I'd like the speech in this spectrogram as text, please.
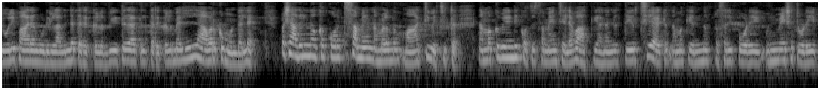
ജോലിഭാരം കൂടിയുള്ള അതിന്റെ തിരക്കുകളും വീട്ടുകാരത്തിലെ തിരക്കുകളും എല്ലാവർക്കും ഉണ്ടല്ലേ? പക്ഷേ അതിൽ നിന്നൊക്കെ കുറച്ച് സമയം നമ്മളൊന്ന് മാറ്റി വെച്ചിട്ട് നമുക്ക് വേണ്ടി കുറച്ച് സമയം ചിലവാക്കുകയാണെങ്കിൽ തീർച്ചയായിട്ടും നമുക്ക് എന്നും പ്രസരിപ്പോടെയും ഉന്മേഷത്തോടെയും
